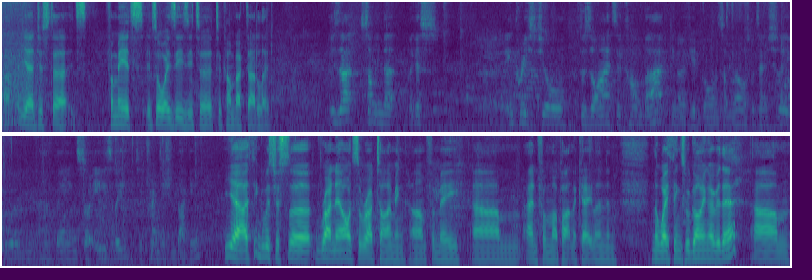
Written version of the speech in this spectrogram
Uh, yeah, just uh, it's for me, it's it's always easy to, to come back to Adelaide. Is that something that I guess uh, increased your desire to come back? You know, if you'd gone somewhere else, potentially it would have been so easily to transition back in. Yeah, I think it was just the right now. It's the right timing um, for me um, and for my partner Caitlin, and, and, the way things were going over there. Um,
